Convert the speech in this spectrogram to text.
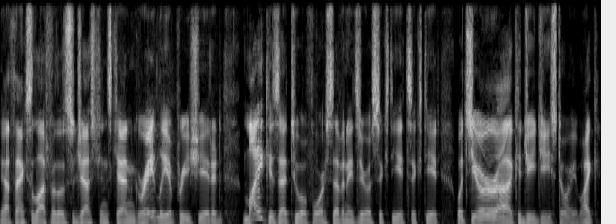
Yeah, thanks a lot for those suggestions, Ken. Greatly appreciated. Mike is at 204 780 6868. What's your uh, Kijiji story, Mike?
